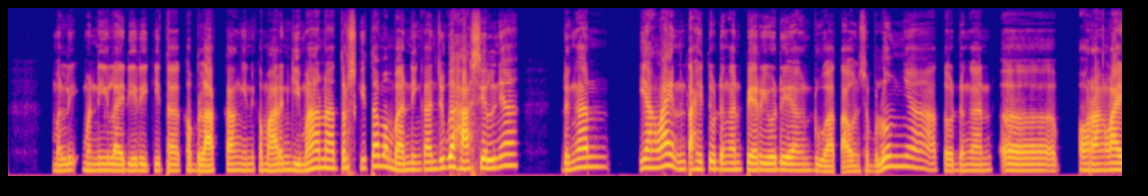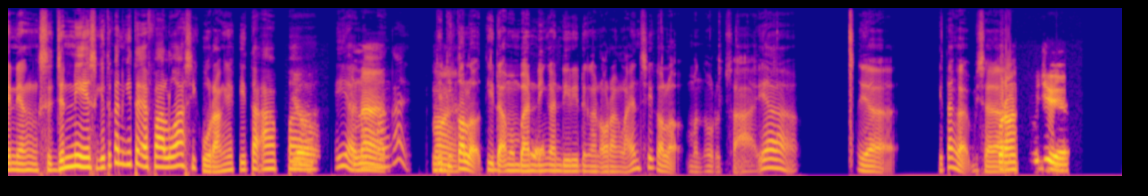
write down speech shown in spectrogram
menilai diri kita ke belakang ini kemarin gimana. Terus kita membandingkan juga hasilnya dengan yang lain. Entah itu dengan periode yang dua tahun sebelumnya atau dengan eh, orang lain yang sejenis gitu kan kita evaluasi kurangnya kita apa. Yo, iya kan benar. makanya jadi Makanya. kalau tidak membandingkan diri dengan orang lain sih kalau menurut saya ya kita nggak bisa Kurang setuju ya.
